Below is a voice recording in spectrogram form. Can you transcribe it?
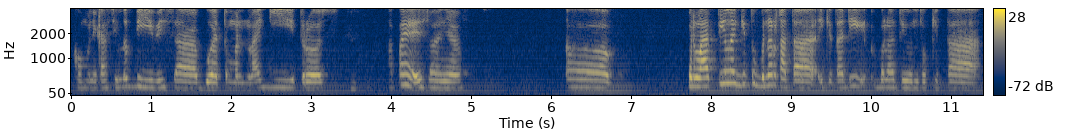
komunikasi lebih, bisa buat temen lagi, terus apa ya istilahnya eh, berlatih lah gitu bener kata Iki tadi berlatih untuk kita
